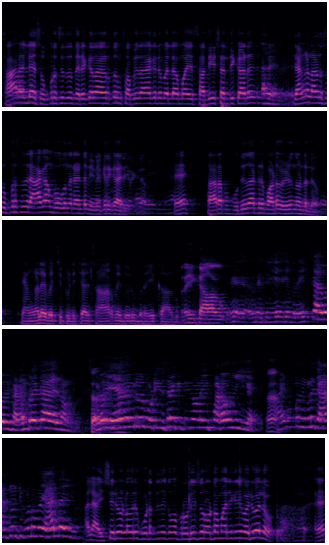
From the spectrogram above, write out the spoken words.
സാറല്ലേ സുപ്രസിദ്ധ തിരക്കഥാകൃത്തും സംവിധായകനുമെല്ലാമായ സതീഷ് അന്തിക്കാട്? ഞങ്ങളാണ് സുപ്രസിദ്ധരാകാൻ പോകുന്ന രണ്ട് മിമിക്രിക്കാർ ഏ സാർ അപ്പൊ പുതിയതായിട്ടൊരു പടം എഴുതുന്നുണ്ടല്ലോ. ഞങ്ങളെ വെച്ച് പിടിച്ചാൽ സാറിന് ഇതൊരു ബ്രേക്ക് ആകും ബ്രേക്ക് ആകും ബ്രേക്ക് ആകും ഒരു ഷടം ബ്രേക്ക് ആയിരുന്നു സ- ഇവിടെ ഏതെങ്കിലും ഒരു പ്രൊഡ്യൂസറെ കിട്ടിയിട്ടുള്ള ഈ പടം ഒന്ന് ചെയ്യാൻ. അതിന് മുമ്പ് നിങ്ങൾ ചാൻസ് വെച്ച് ഇങ്ങോട്ട് ഞാൻ അല്ല ഐശ്വര്യമുള്ളവർ കൂട്ടത്തിൽ നിൽക്കുമ്പോൾ പ്രൊഡ്യൂസർ ഓട്ടോമാറ്റിക്കലി വരുമല്ലോ ഏഹ്?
